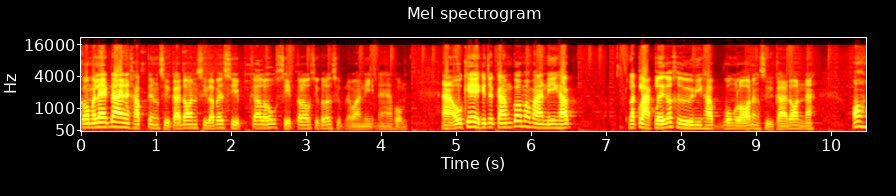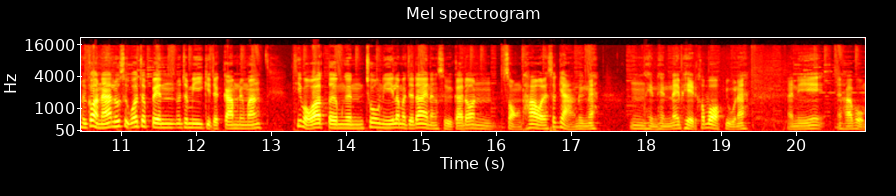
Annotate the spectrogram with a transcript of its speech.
ก็มาแลกได้นะครับ เป็นหนังสือการ์ดอน480 960 960 960ประมาณนี้นะครับผม อะโอเค กิจกรรมก็ประมาณนี้ครับ หลักๆเลยก็คือนี่ครับวงล้อหนังสือการ์ดอนนะ อ๋อเดี๋ยวก่อนนะ รู้สึกว่าจะเป็นมันจะมีกิจกรรมหนึ่งมั้ง ที่บอกว่าเติมเงินช่วงนี้แล้วมันจะได้หนังสือการ์ดอน 2 เท่าอะไรสักอย่างหนึ่งนะอืมเห็นเห็นในเพจเขาบอกอยู่นะ อันนี้นะครับผม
